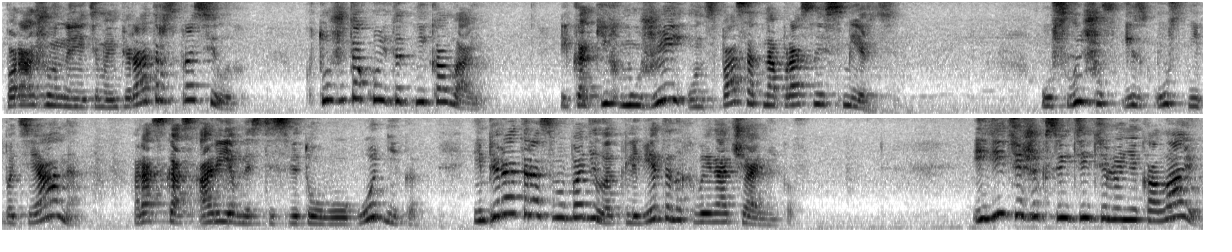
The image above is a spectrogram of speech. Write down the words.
Пораженный этим император спросил их, кто же такой этот Николай и каких мужей он спас от напрасной смерти. Услышав из уст Непатиана рассказ о ревности святого угодника, император освободил от клеветанных военачальников. «Идите же к святителю Николаю,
